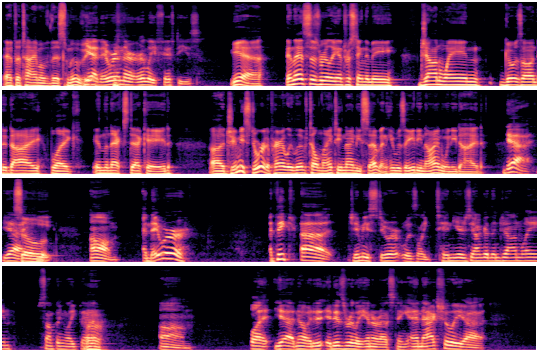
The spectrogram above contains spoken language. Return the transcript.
at the time of this movie. Yeah, they were in their early 50s. Yeah. And this is really interesting to me. John Wayne goes on to die like in the next decade. Uh, Jimmy Stewart apparently lived till 1997. He was 89 when he died. Yeah, yeah. So- he, um, and they were, I think uh, Jimmy Stewart was like ten years younger than John Wayne, something like that. Uh, Um, but yeah, no, it it is really interesting, and actually, uh,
